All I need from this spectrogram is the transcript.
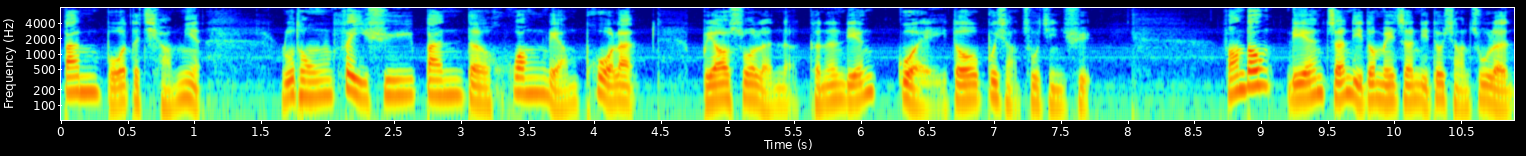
斑驳的墙面，如同废墟般的荒凉破烂。不要说人了，可能连鬼都不想住进去。房东连整理都没整理，都想住人，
